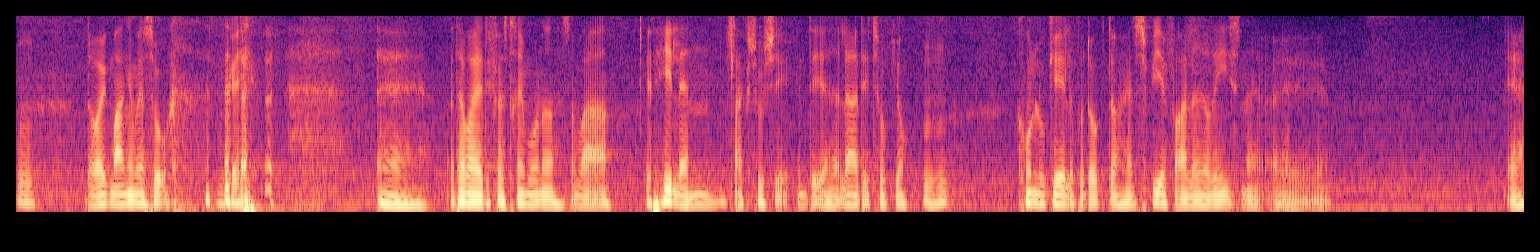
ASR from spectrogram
Mm. Der var ikke mange, man så. Okay. Øh, og der var jeg de første tre måneder, som var et helt andet slags sushi, end det, jeg havde lært i Tokyo. mm-hmm. Kun lokale produkter. Hans svigerfar lavede risene. Øh, ja,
